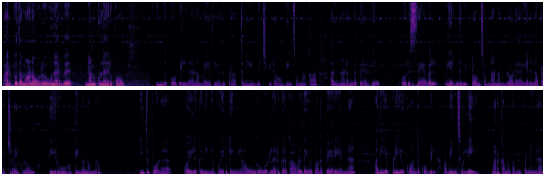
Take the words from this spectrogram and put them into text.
அற்புதமான ஒரு உணர்வு நமக்குள்ளே இருக்கும். இந்த கோவிலில் நம்ம எதையாவது பிரார்த்தனை வச்சுக்கிட்டோம் அப்படின்னு சொன்னாக்கா அது நடந்த பிறகு ஒரு சேவல் நேர்ந்து விட்டோன்னு சொன்னால் நம்மளோட எல்லா பிரச்சனைகளும் தீரும் அப்படின்னு நம்புகிறோம் இது போல் கோயிலுக்கு நீங்கள் போயிருக்கீங்களா? உங்கள் ஊரில் இருக்கிற காவல் தெய்வத்தோட பேர் என்ன? அது எப்படி இருக்கும் அந்த கோவில் அப்படின்னு சொல்லி மறக்காமல் கமெண்ட் பண்ணுங்கள்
